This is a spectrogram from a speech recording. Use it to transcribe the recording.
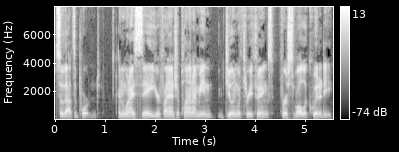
So that's important. And when I say your financial plan, I mean dealing with three things. First of all, liquidity.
